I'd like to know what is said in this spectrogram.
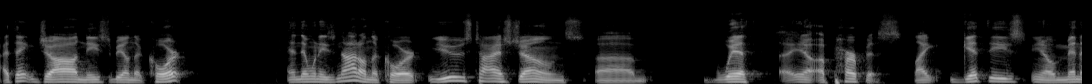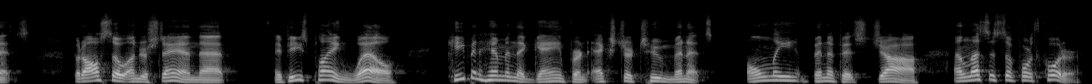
I think Ja needs to be on the court. And then when he's not on the court, use Tyus Jones um, with uh, you know a purpose. Like get these you know minutes, but also understand that if he's playing well, keeping him in the game for an extra two minutes only benefits Ja unless it's the fourth quarter.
